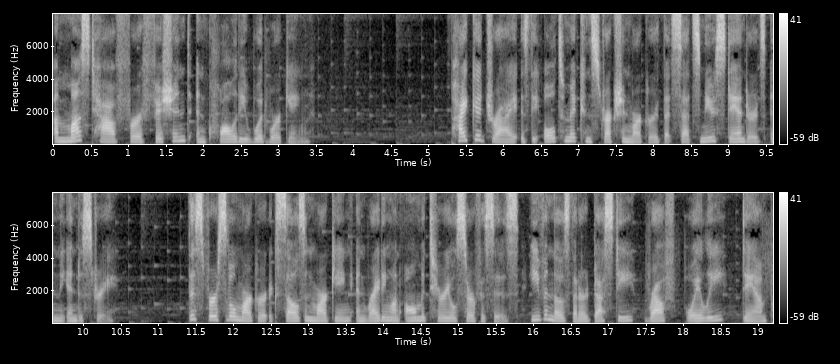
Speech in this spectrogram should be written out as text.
A must-have for efficient and quality woodworking. Pica Dry is the ultimate construction marker that sets new standards in the industry. This versatile marker excels in marking and writing on all material surfaces, even those that are dusty, rough, oily, damp,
